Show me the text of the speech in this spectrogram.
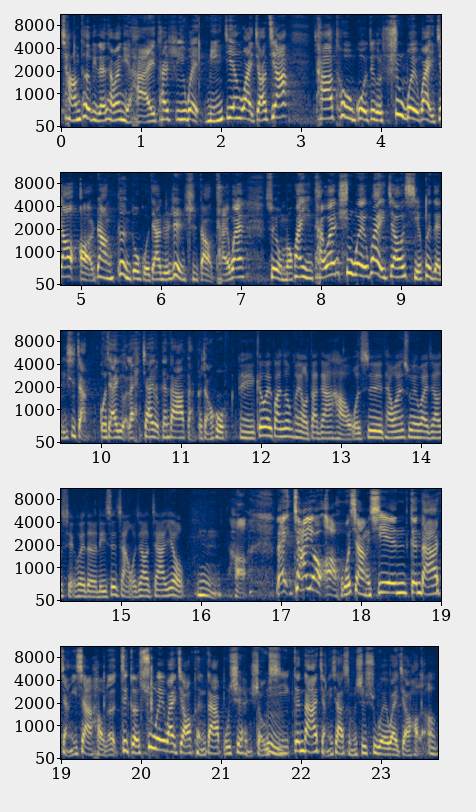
常特别的台湾女孩，她是一位民间外交家。他透过这个数位外交啊，让更多国家就认识到台湾，所以我们欢迎台湾数位外交协会的理事长郭家友来，加油跟大家打个招呼。哎，各位观众朋友，大家好，我是台湾数位外交协会的理事长，我叫嘉佑。嗯，好，来嘉佑啊，我想先跟大家讲一下好了，这个数位外交可能大家不是很熟悉，跟大家讲一下什么是数位外交好了。嗯，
